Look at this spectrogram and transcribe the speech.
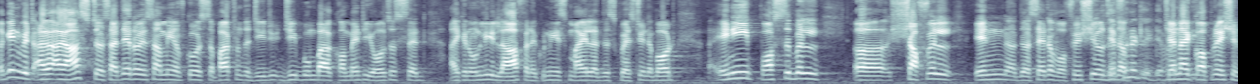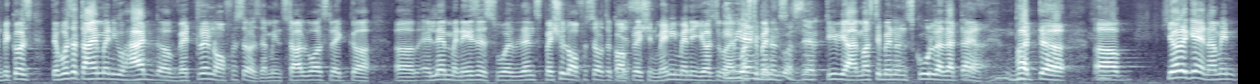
Again, with, I, I asked uh, Satya of course, apart from the G, G Boomba comment, he also said, I can only laugh and I couldn't smile at this question about any possible uh, shuffle in uh, the set of officials Definitely, in the Chennai. Corporation. Because there was a time when you had uh, veteran officers, I mean, stalwarts like uh, uh, L.M. Menezes, were then special officer of the corporation many, many years ago. I must have been in was. TV, I must have been in school at that time. But uh, uh, here again, I mean,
